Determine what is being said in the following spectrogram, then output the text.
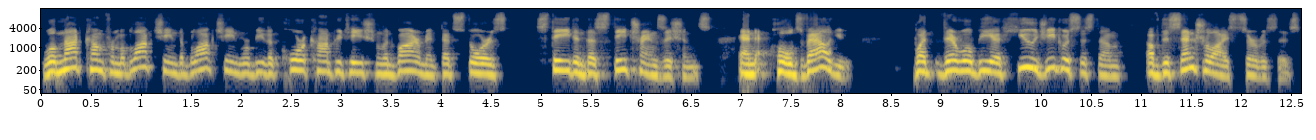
will not come from a blockchain. The blockchain will be the core computational environment that stores state and does state transitions and holds value. But there will be a huge ecosystem of decentralized services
